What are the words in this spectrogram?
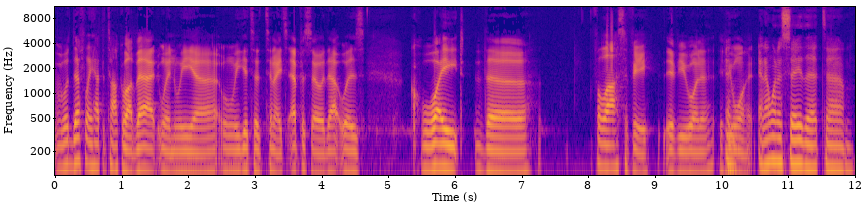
we'll definitely have to talk about that when we uh, when we get to tonight's episode. That was quite the philosophy, if you wanna, if you want. And I want to say that um,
